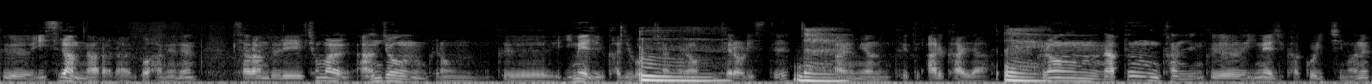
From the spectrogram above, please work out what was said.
그 이슬람 나라라고 하면은 사람들이 정말 안 좋은 그런 그 이미지를 가지고 있잖아요. 음. 테러리스트 네. 아니면 그 알카이다 네. 그런 나쁜 간, 그 이미지 갖고 있지만은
